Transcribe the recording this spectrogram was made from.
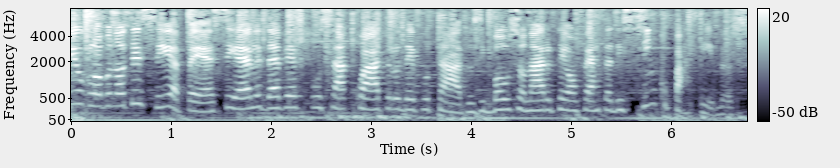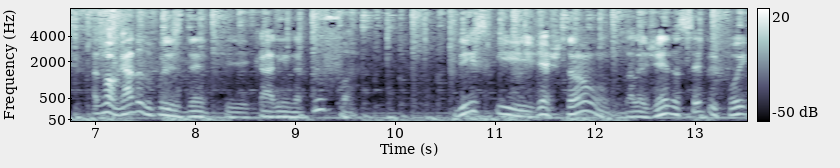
E o Globo noticia: PSL deve expulsar quatro deputados e Bolsonaro tem oferta de cinco partidos. Advogada do presidente Karina Ufa diz que gestão da legenda sempre foi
